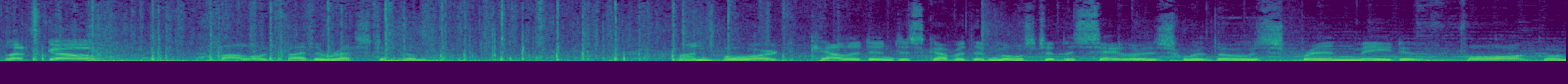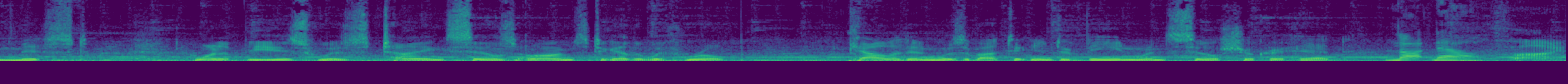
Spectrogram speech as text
Let's go! Followed by the rest of them. On board, Kaladin discovered that most of the sailors were those spren made of fog or mist. One of these was tying Syl's arms together with rope. Kaladin was about to intervene when Syl shook her head. Not now. Fine.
